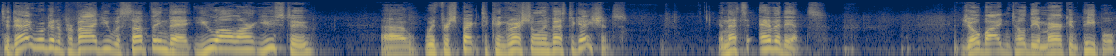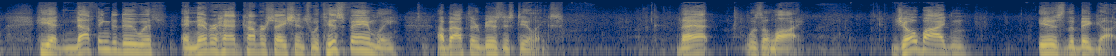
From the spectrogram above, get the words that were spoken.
Today, we're going to provide you with something that you all aren't used to uh, with respect to congressional investigations, and that's evidence. Joe Biden told the American people he had nothing to do with and never had conversations with his family about their business dealings. That was a lie. Joe Biden is the big guy.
